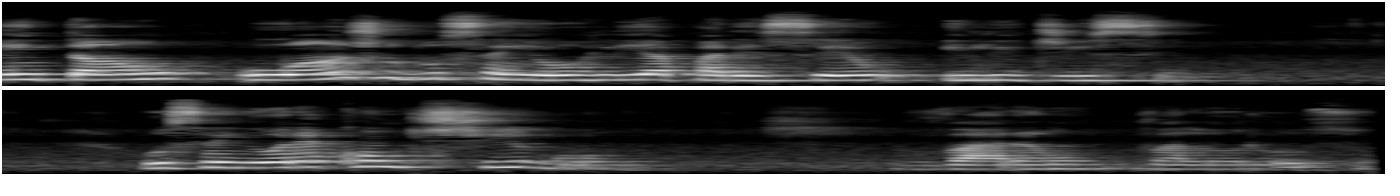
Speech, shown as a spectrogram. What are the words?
Então o anjo do Senhor lhe apareceu e lhe disse: O Senhor é contigo, varão valoroso.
